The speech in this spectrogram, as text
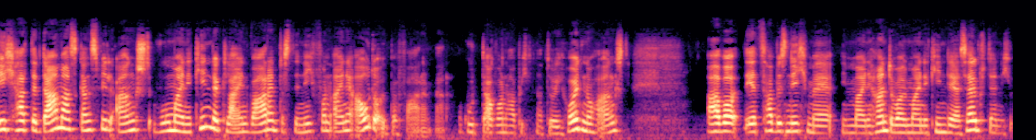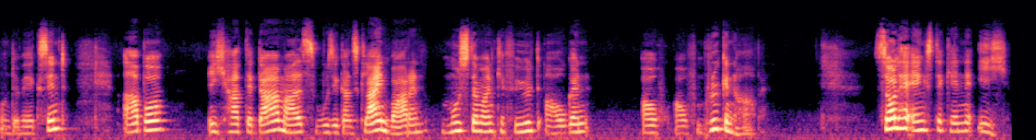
ich hatte damals ganz viel Angst, wo meine Kinder klein waren, dass die nicht von einem Auto überfahren werden. Gut, davon habe ich natürlich heute noch Angst. Aber jetzt habe ich es nicht mehr in meine Hand, weil meine Kinder ja selbstständig unterwegs sind. Aber ich hatte damals, wo sie ganz klein waren, musste man gefühlt Augen auch auf dem Rücken haben. Solche Ängste kenne ich.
